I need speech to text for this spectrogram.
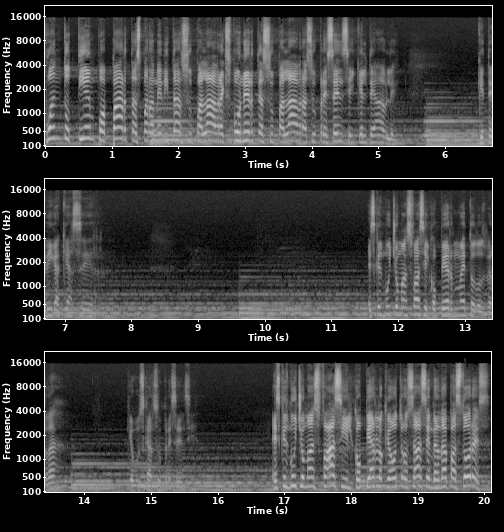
¿Cuánto tiempo apartas para meditar su palabra, exponerte a su palabra, a su presencia y que Él te hable? Que te diga qué hacer. Es que es mucho más fácil copiar métodos, ¿verdad? Que buscar su presencia. Es que es mucho más fácil copiar lo que otros hacen, ¿verdad, pastores?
